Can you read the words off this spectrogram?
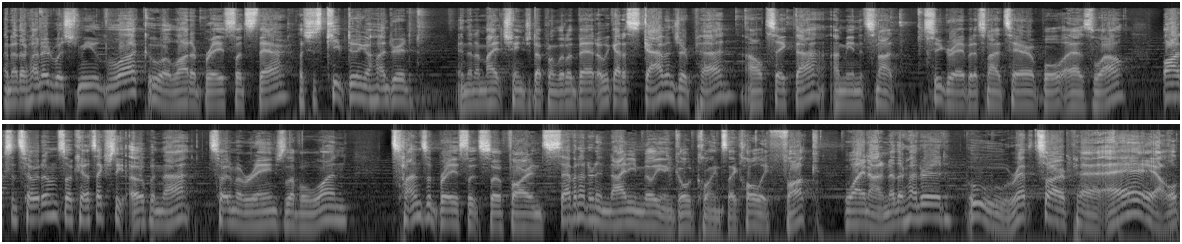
Another 100, wish me luck. Ooh, a lot of bracelets there. Let's just keep doing 100 and then I might change it up a little bit. Oh, we got a scavenger pet. I'll take that. I mean, it's not too great, but it's not terrible as well. Box of totems. Okay, let's actually open that. Totem of range, level 1. Tons of bracelets so far and 790 million gold coins. Like, holy fuck. Why not? Another 100? Ooh, Reptar pet. Hey, I'll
